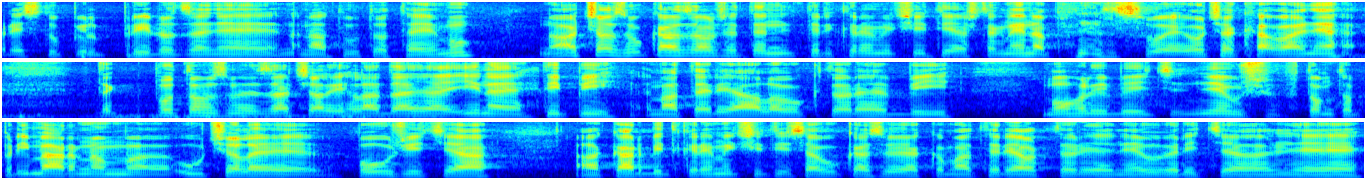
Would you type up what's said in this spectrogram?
prestúpil prirodzene na túto tému. No a čas ukázal, že ten nitrid kremičitý až tak nenaplnil svoje očakávania, tak potom sme začali hľadať aj iné typy materiálov, ktoré by mohli byť nie už v tomto primárnom účele použitia, a karbid kremičitý sa ukazuje ako materiál, ktorý je neuveriteľne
